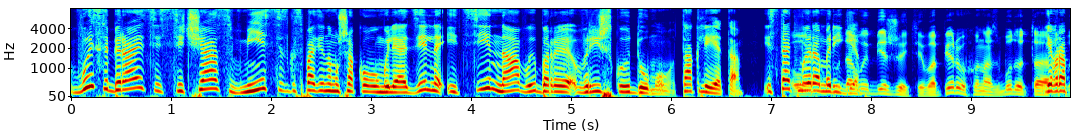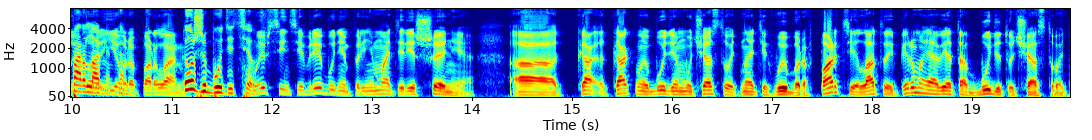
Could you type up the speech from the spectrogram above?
Вы собираетесь сейчас вместе с господином Ушаковым или отдельно идти на выборы в Рижскую думу? Так ли это? И стать Ой, мэром ну, Риги. Куда вы бежите? Во-первых, у нас будут а, Европарламент. Европарламент. Тоже будете? Мы в сентябре будем принимать решение, а, как, как мы будем участвовать на этих выборах. Партия Латвии Первая Вета будет участвовать.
